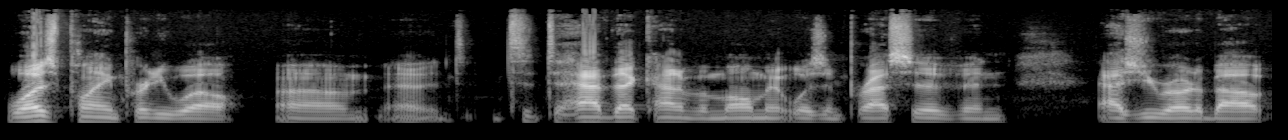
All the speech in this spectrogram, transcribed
was playing pretty well. Um, uh, to, to have that kind of a moment was impressive. And as you wrote about,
